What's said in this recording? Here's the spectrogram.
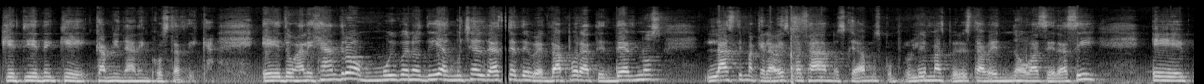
que tiene que caminar en Costa Rica. Eh, don Alejandro, muy buenos días, muchas gracias de verdad por atendernos. Lástima que la vez pasada nos quedamos con problemas, pero esta vez no va a ser así. Eh,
